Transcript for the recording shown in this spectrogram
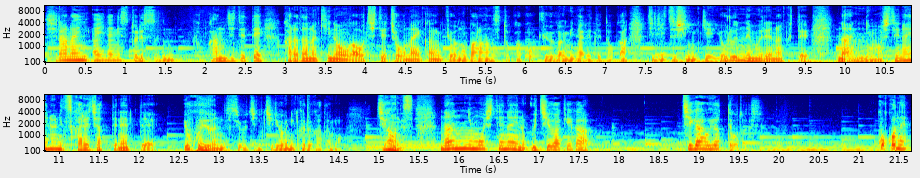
知らない間にストレスを感じてて体の機能が落ちて腸内環境のバランスとか呼吸が乱れてとか自律神経夜眠れなくて何にもしてないのに疲れちゃってねってよく言うんですようちに治療に来る方も。違うんです。何にもしてないの内訳が違うよってことです。ここね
